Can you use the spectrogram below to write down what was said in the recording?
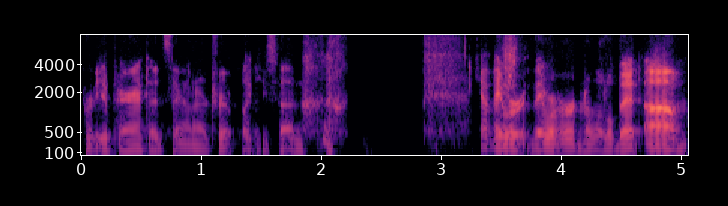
pretty apparent, I'd say, on our trip, like you said. Yeah, they were they were hurting a little bit. Um,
